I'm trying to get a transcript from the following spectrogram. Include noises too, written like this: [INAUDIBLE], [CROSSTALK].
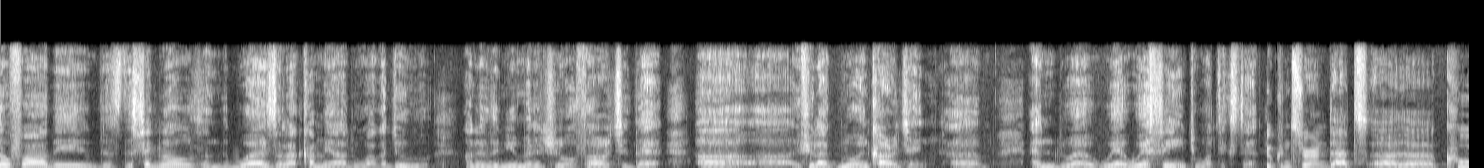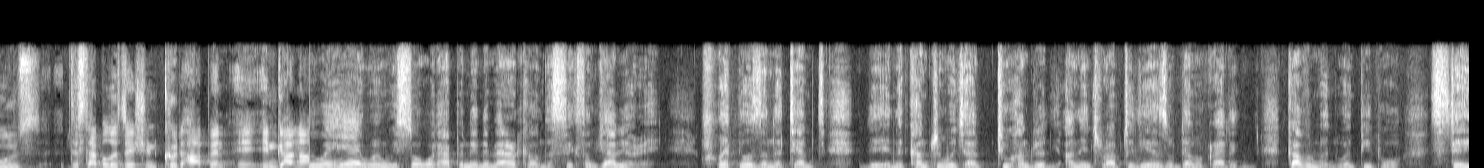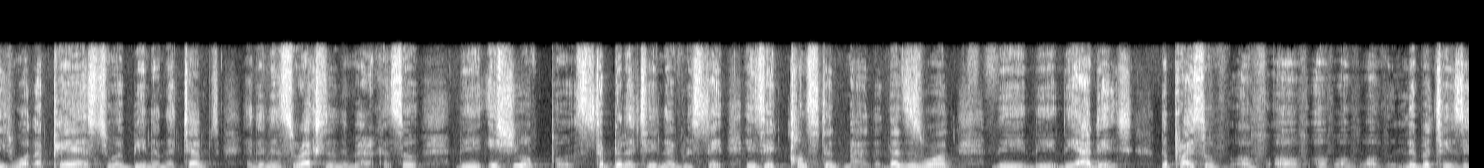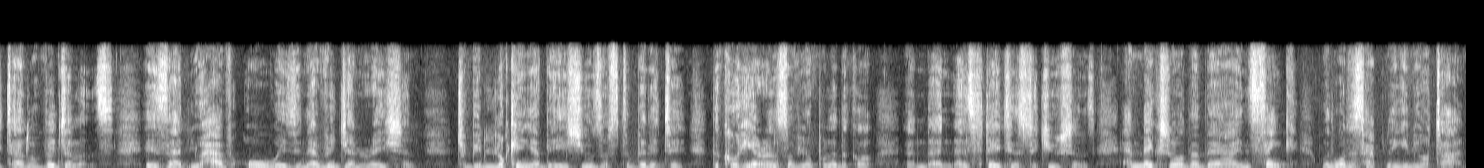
So far, the, the, the, signals and the words that are coming out of Ouagadougou under the new military authority there are, uh, if you like, more encouraging. Um, and we're, we're, we're, seeing to what extent. You're concerned that uh, coups, destabilization could happen in, in Ghana? We were here when we saw what happened in America on the 6th of January. [LAUGHS] when there was an attempt in a country which had 200 uninterrupted years of democratic government, when people staged what appears to have been an attempt at an insurrection in America. So the issue of stability in every state is a constant matter. That is what the, the, the adage, the price of, of, of, of, of liberty is eternal vigilance, is that you have always in every generation to be looking at the issues of stability, the coherence of your political and, and, and state institutions, and make sure that they are in sync with what is happening in your time.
